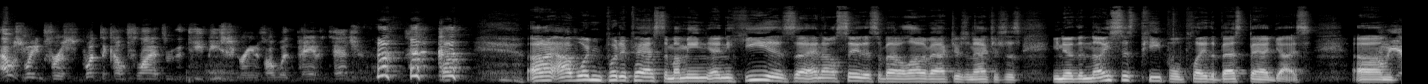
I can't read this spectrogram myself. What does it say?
I was waiting for a split to come flying through the TV screen if I wasn't paying attention. I, I wouldn't put it past him. I mean, and he is, uh, and I'll say this about a lot of actors and actresses. You know, the nicest people play the best bad guys. Um, Oh, yeah.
